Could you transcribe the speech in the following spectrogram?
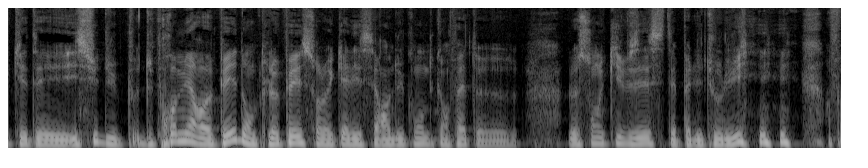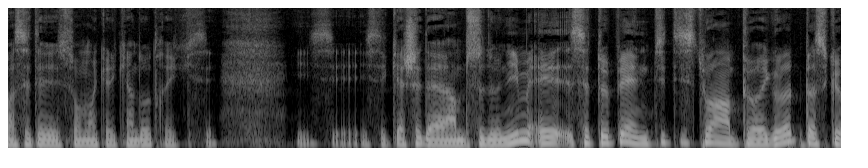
Qui était issu du, premier EP, donc l'EP sur lequel il s'est rendu compte qu'en fait euh, le son qu'il faisait c'était pas du tout lui, enfin c'était sûrement quelqu'un d'autre et qui il s'est caché derrière un pseudonyme. Et cette EP a une petite histoire un peu rigolote parce que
